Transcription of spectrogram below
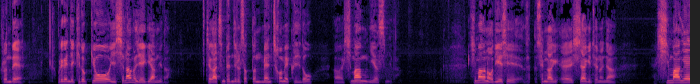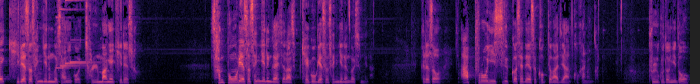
그런데 우리가 이제 기독교 신앙을 얘기합니다. 제가 아침 편지를 썼던 맨 처음의 글도 어, 희망이었습니다. 희망은 어디에서 생각이 시작이 되느냐? 희망의 길에서 생기는 것이 아니고 절망의 길에서 산봉우리에서 생기는 것이 아니라 계곡에서 생기는 것입니다. 그래서 앞으로 있을 것에 대해서 걱정하지 않고 가는 것. 불구덩이도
